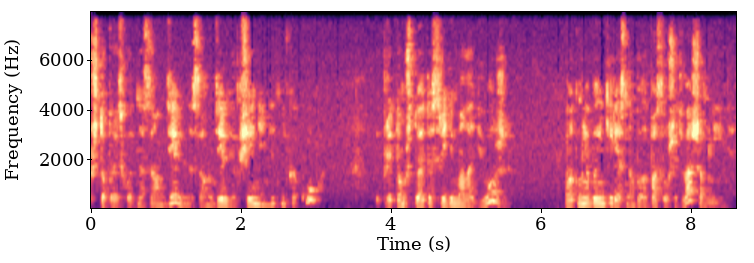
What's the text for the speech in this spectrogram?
что происходит на самом деле. На самом деле общения нет никакого. И при том, что это среди молодежи. Вот мне бы интересно было послушать ваше мнение.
